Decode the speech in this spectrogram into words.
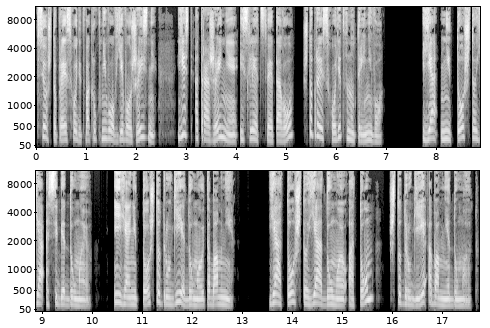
все, что происходит вокруг него в его жизни, есть отражение и следствие того, что происходит внутри него. Я не то, что я о себе думаю, и я не то, что другие думают обо мне. Я то, что я думаю о том, что другие обо мне думают.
